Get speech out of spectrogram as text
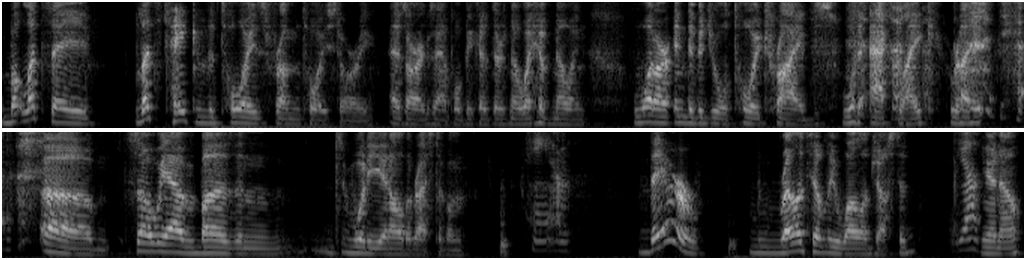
but let's say let's take the toys from toy story as our example because there's no way of knowing what our individual toy tribes would act like right Yeah. um so we have buzz and woody and all the rest of them Hamm. they're relatively well adjusted Yeah. you know,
